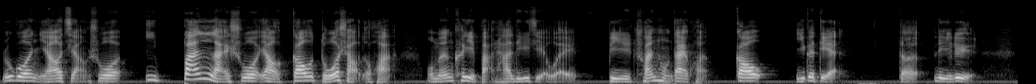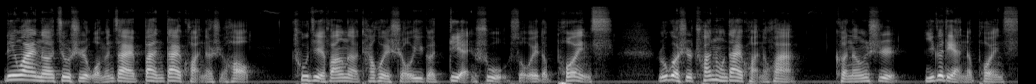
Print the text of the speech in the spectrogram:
如果你要讲说一般来说要高多少的话，我们可以把它理解为比传统贷款高一个点的利率，另外呢，就是我们在办贷款的时候，出借方呢他会收一个点数，所谓的 points。如果是传统贷款的话，可能是一个点的 points，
